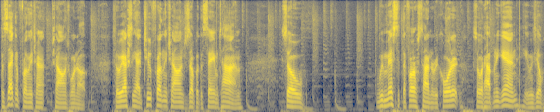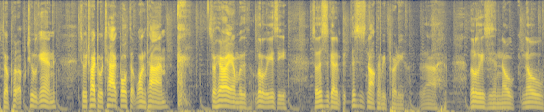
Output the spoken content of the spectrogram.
the second friendly cha challenge went up. So we actually had two friendly challenges up at the same time. So we missed it the first time to record it. So it happened again. He was able to put up two again. So we tried to attack both at one time. so here I am with Little Easy. So this is gonna be this is not gonna be pretty. Uh, Little Easy's in no no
